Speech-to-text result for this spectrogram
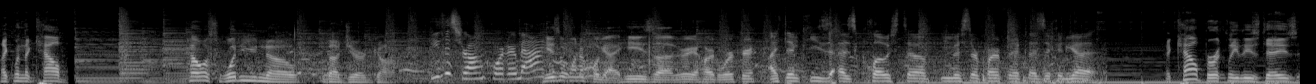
Like when the Cal. Tell us, what do you know about Jared Goff? He's a strong quarterback. He's a wonderful guy. He's a very hard worker. I think he's as close to Mr. Perfect as it could get. At Cal Berkeley these days,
